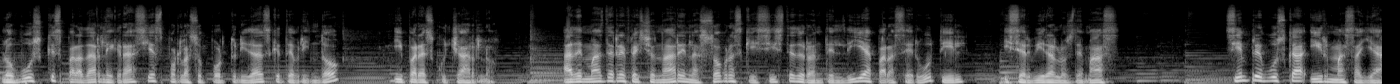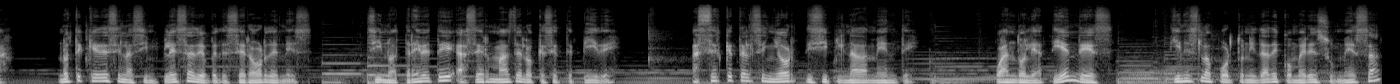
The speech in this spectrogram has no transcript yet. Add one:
Lo busques para darle gracias por las oportunidades que te brindó y para escucharlo además de reflexionar en las obras que hiciste durante el día para ser útil y servir a los demás. Siempre busca ir más allá. No te quedes en la simpleza de obedecer órdenes, sino atrévete a hacer más de lo que se te pide. Acércate al Señor disciplinadamente. Cuando le atiendes, tienes la oportunidad de comer en su mesa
